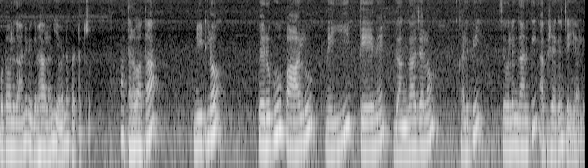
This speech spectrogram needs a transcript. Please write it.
ఫోటోలు కానీ విగ్రహాలు కానీ ఏమైనా పెట్టచ్చు. ఆ తర్వాత నీటిలో పెరుగు పాలు నెయ్యి తేనె గంగాజలం కలిపి శివలింగానికి అభిషేకం చేయాలి.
